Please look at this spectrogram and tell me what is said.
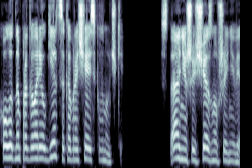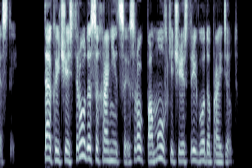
Холодно проговорил герцог, обращаясь к внучке. «Станешь исчезнувшей невестой. Так и честь рода сохранится, и срок помолвки через три года пройдет.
